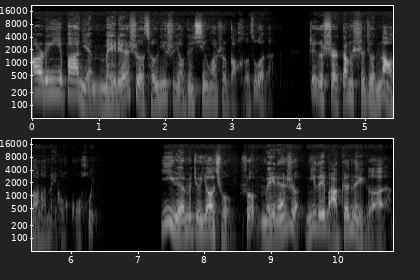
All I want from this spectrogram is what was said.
二零一八年，美联社曾经是要跟新华社搞合作的，这个事儿当时就闹到了美国国会，议员们就要求说，美联社你得把跟那个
